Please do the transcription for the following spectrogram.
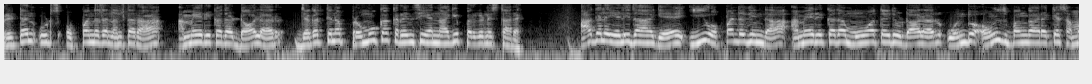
ಬ್ರಿಟನ್ ವುಡ್ಸ್ ಒಪ್ಪಂದದ ನಂತರ ಅಮೆರಿಕದ ಡಾಲರ್ ಜಗತ್ತಿನ ಪ್ರಮುಖ ಕರೆನ್ಸಿಯನ್ನಾಗಿ ಪರಿಗಣಿಸ್ತಾರೆ. ಆಗಲೇ ಹೇಳಿದ ಹಾಗೆ, ಈ ಒಪ್ಪಂದದಿಂದ ಅಮೆರಿಕದ ಮೂವತ್ತೈದು ಡಾಲರ್ ಒಂದು ಔನ್ಸ್ ಬಂಗಾರಕ್ಕೆ ಸಮ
